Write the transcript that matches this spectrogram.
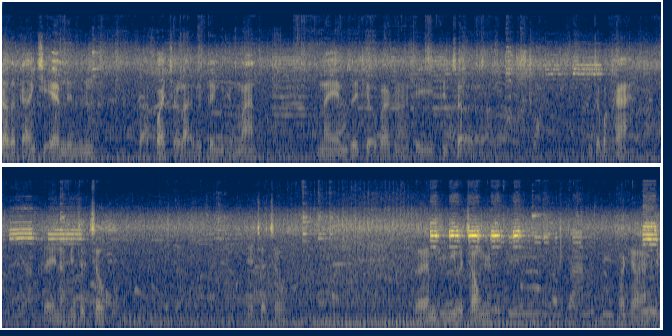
chào tất cả anh chị em đến với đã quay trở lại với kênh của Hiếu Mán. Hôm nay em giới thiệu các bác là cái phiên chợ phiên chợ Bắc Hà. Đây là phiên chợ Châu. Nhà chợ Châu. Giờ em đi, đi vào trong nhé. Bác theo em nhé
